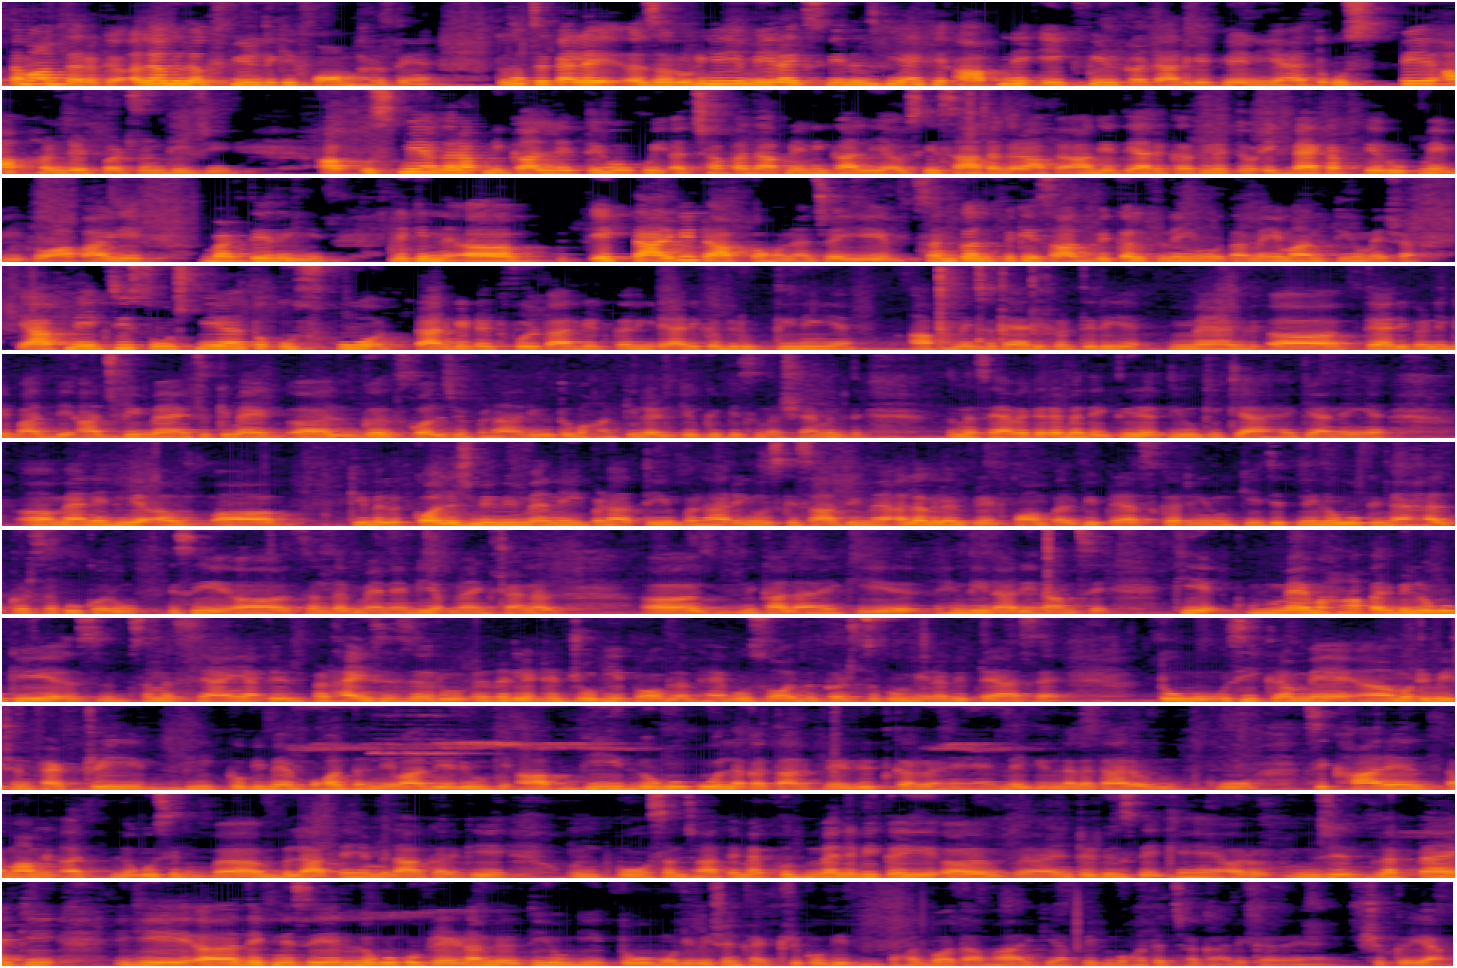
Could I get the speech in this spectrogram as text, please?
तमाम तरह के अलग अलग फ़ील्ड के फॉर्म भरते हैं। तो सबसे पहले ज़रूरी है, ये मेरा एक्सपीरियंस भी है कि आपने एक फ़ील्ड का टारगेट ले लिया है तो उस पर आप हंड्रेड परसेंट दीजिए। आप उसमें अगर आप निकाल लेते हो, कोई अच्छा पद आपने निकाल लिया, उसके साथ अगर आप आगे तैयार कर लेते हो, एक बैकअप के रूप में भी तो आप आगे बढ़ते रहिए। लेकिन एक टारगेट आपका होना चाहिए। संकल्प के साथ विकल्प नहीं होता, मैं ये मानती हूँ हमेशा, कि आपने एक चीज़ सोच लिया है तो उसको टारगेटेड फुल टारगेट करिए। तैयारी कभी रुकती नहीं है। आप हमेशा तैयारी करते रहिए। मैं तैयारी करने के बाद भी, आज भी मैं, चूँकि मैं गर्ल्स कॉलेज में पढ़ा रही हूँ तो वहाँ की लड़कियों की भी समस्या में समस्या वगैरह मैं देखती रहती हूँ कि क्या है, क्या नहीं है। मैंने भी केवल कॉलेज में भी मैं नहीं पढ़ाती हूँ, पढ़ा रही हूँ, उसके साथ भी मैं अलग अलग प्लेटफॉर्म पर भी प्रयास कर रही हूँ कि जितने लोगों की मैं हेल्प कर सकूँ, करूँ। इसी संदर्भ मैंने भी अपना एक चैनल निकाला है कि, हिंदी नारी नाम से, कि मैं वहाँ पर भी लोगों की समस्याएँ या फिर पढ़ाई से ज़रूर रिलेटेड जो भी प्रॉब्लम है, वो सॉल्व कर सकूँ, मेरा भी प्रयास है। तो उसी क्रम में मोटिवेशन फैक्ट्री भी को भी मैं बहुत धन्यवाद दे रही हूँ कि आप भी लोगों को लगातार प्रेरित कर रहे हैं लगातार उनको सिखा रहे हैं, तमाम लोगों से बुलाते हैं, मिला करके उनको समझाते हैं। मैं खुद, मैंने भी कई इंटरव्यूज़ देखे हैं और मुझे लगता है कि ये देखने से लोगों को प्रेरणा मिलती होगी तो मोटिवेशन फैक्ट्री को भी बहुत बहुत आभार कि आप एक बहुत अच्छा कार्य कर रहे हैं। शुक्रिया।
